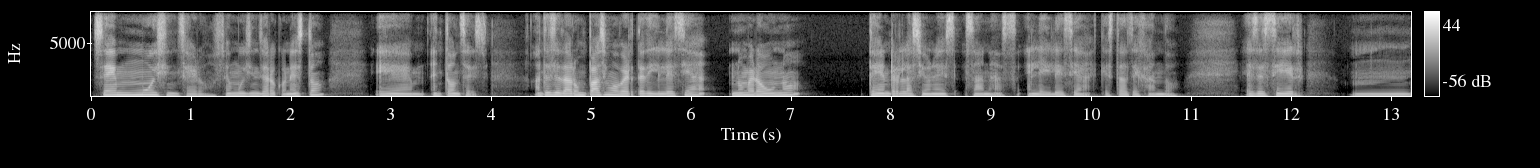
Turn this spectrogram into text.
sé muy sincero, sé muy sincero con esto. Eh, entonces, antes de dar un paso y moverte de iglesia, número uno, ten relaciones sanas en la iglesia que estás dejando. Es decir, mmm,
